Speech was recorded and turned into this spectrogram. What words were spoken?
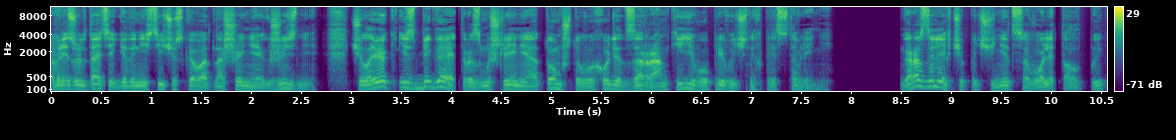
В результате гедонистического отношения к жизни человек избегает размышления о том, что выходит за рамки его привычных представлений. Гораздо легче подчиниться воле толпы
